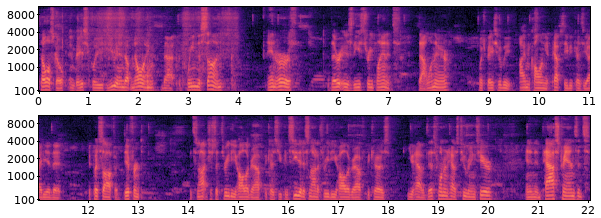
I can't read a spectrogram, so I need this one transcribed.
telescope. And basically you end up knowing that between the sun and earth there is these three planets that one there which basically i'm calling it pepsi because the idea that it puts off a different it's not just a 3d holograph because you can see that it's not a 3d holograph because you have this one and it has two rings here and in past transits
